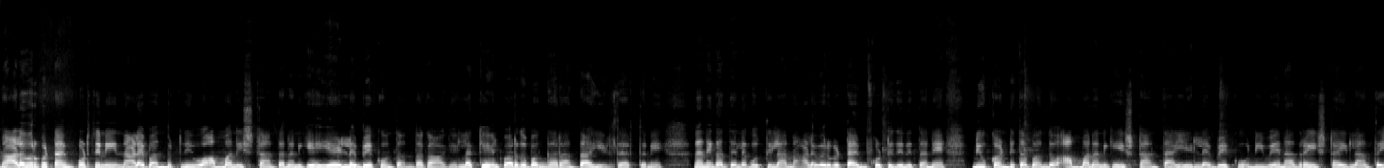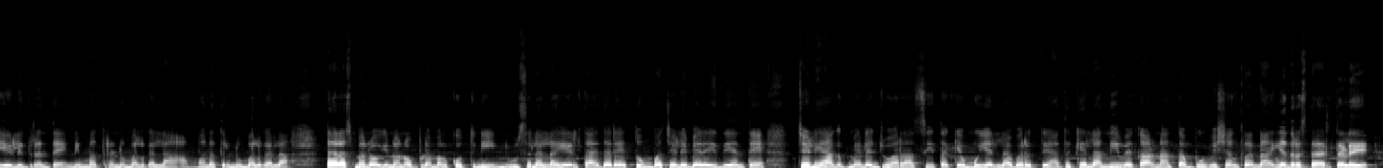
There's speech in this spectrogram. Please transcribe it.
ನಾಳೆವರೆಗೂ ಟೈಮ್ ಕೊಡ್ತೀನಿ. ನಾಳೆ ಬಂದ್ಬಿಟ್ಟು ನೀವು ಅಮ್ಮನ ಇಷ್ಟ ಅಂತ ನನಗೆ ಹೇಳಲೇಬೇಕು ಅಂತ ಅಂದಾಗ ಹಾಗೆಲ್ಲ ಕೇಳಬಾರ್ದು ಬಂಗಾರ ಅಂತ ಹೇಳ್ತಾ ಇರ್ತಾನೆ. ನನಗೆ ಅದೆಲ್ಲ ಗೊತ್ತಿಲ್ಲ. ನಾಳೆವರೆಗೂ ಟೈಮ್ ಕೊಟ್ಟಿದ್ದೀನಿ ತಾನೇ. ನೀವು ಖಂಡಿತ ಬಂದು ಅಮ್ಮ ನನಗೆ ಇಷ್ಟ ಅಂತ ಹೇಳಲೇಬೇಕು. ನೀವೇನಾದರೂ ಇಷ್ಟ ಇಲ್ಲ ಅಂತ ಹೇಳಿದ್ರಂತೆ, ನಿಮ್ಮ ಹತ್ರನೂ ಮಲಗಲ್ಲ, ಅಮ್ಮನ ಹತ್ರನೂ ಮಲಗಲ್ಲ. ಟೆರಸ್ ಮೇಲೆ ಹೋಗಿ ನಾನು ಒಬ್ಬಳೆ ಮಲ್ಕೋತೀನಿ. ನ್ಯೂಸಲ್ಲೆಲ್ಲ ಹೇಳ್ತಾ ಇದ್ದಾರೆ. ತುಂಬ ಚಳಿ ಬೇರೆ ಇದೆಯಂತೆ. ಚಳಿ ಆಗಿದ್ಮೇಲೆ ಜ್ವರ, ಶೀತ, ಕೆಮ್ಮು ಎಲ್ಲ ಬರುತ್ತೆ. ಅದಕ್ಕೆಲ್ಲ ನೀವೇ ಕಾರಣ ಅಂತ ಭುವಿ ಶಂಕರನ್ನ ಎದುರಿಸ್ತಾ ಇರ್ತಾಳೆ.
